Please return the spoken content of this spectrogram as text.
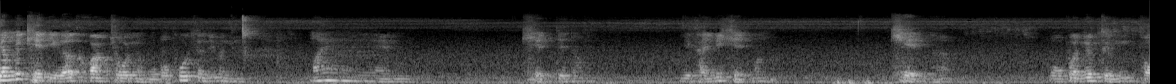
ยังไม่เข็ดอีกเหรอความชนโอ้โหพอพูดกันนี้มันไม่ ข็ดเลยเนาะมีใครไม่เข็ดมั้งเข็ดนะโอ้พอนึกถึงพอ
